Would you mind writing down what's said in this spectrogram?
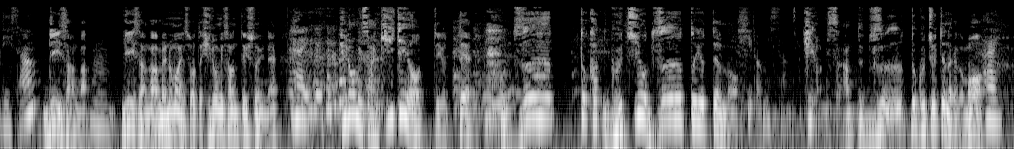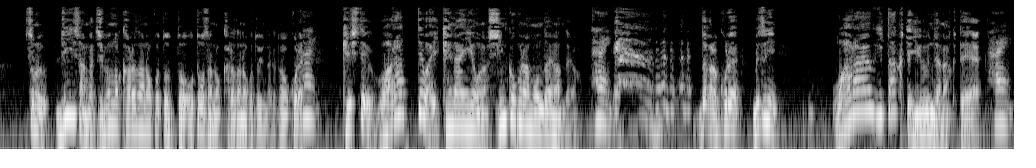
D さん？リーさんが、んリーさんが目の前に座ったヒロミさんっていう人にね、はい。ヒロミさん聞いてよって言って、ずーっとか愚痴をずーっと言ってるの？ひろみさん。ヒロミさんってずーっと愚痴を言ってんだけども、はい。そのリーさんが自分の体のこととお父さんの体のことを言うんだけど、これ、はい決して笑ってはいけないような深刻な問題なんだよ。はい。だからこれ別に笑いたくて言うんじゃなくて、はい。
